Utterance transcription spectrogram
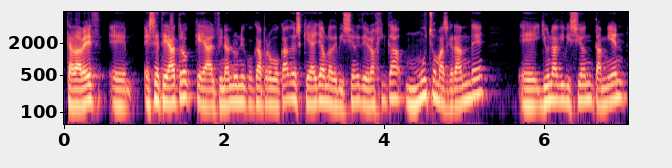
Cada vez eh, ese teatro que al final lo único que ha provocado es que haya una división ideológica mucho más grande eh, y una división también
